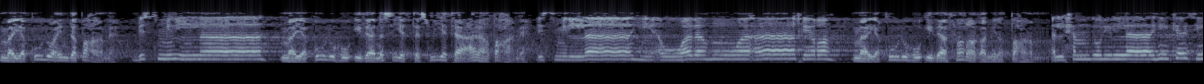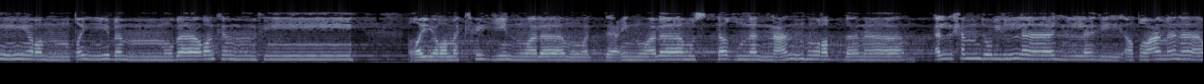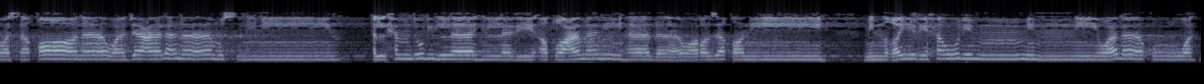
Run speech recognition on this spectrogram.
ما يقول عند طعامه. بسم الله. ما يقوله إذا نسي التسمية على طعامه. بسم الله أوله وآخره. ما يقوله إذا فرغ من الطعام. الحمد لله كثيرا طيبا مباركا فيه. غير مكفي ولا مودع ولا مستغنى عنه ربنا. الحمد لله الذي أطعمنا وسقانا وجعلنا مسلمين. الحمد لله الذي أطعمني هذا ورزقنيه من غير حول مني ولا قوة.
